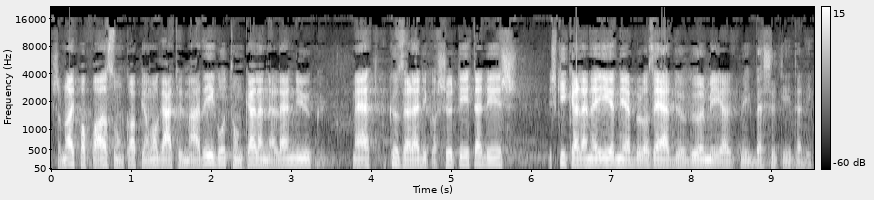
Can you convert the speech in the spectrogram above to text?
és a nagypapa azon kapja magát, hogy már rég otthon kellene lenniük, mert közeledik a sötétedés, és ki kellene érni ebből az erdőből, még, még besötétedik.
